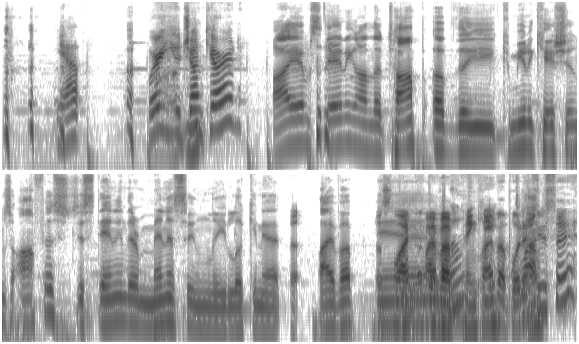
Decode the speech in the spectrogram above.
Yep. Where are you, Junkyard? I am standing on the top of the communications office, just standing there menacingly, looking at Uh, five up. the Slack and- Five Up Pinky. Five up. What did Wow. you say?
